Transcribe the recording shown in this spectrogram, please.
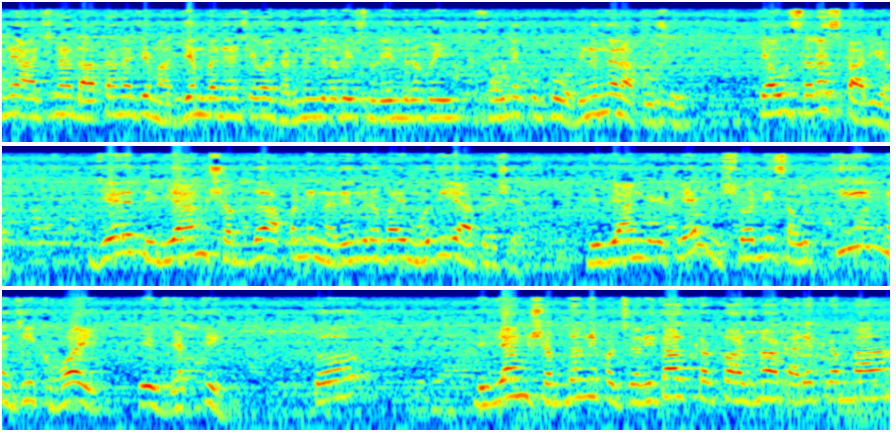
અને આજના દાતાના જે માધ્યમ બન્યા છે એવા ધર્મેન્દ્રભાઈ, સુરેન્દ્રભાઈ, સૌને ખૂબ ખૂબ અભિનંદન આપું છું કે આવું સરસ કાર્ય જે દિવ્યાંગ શબ્દ આપણને નરેન્દ્રભાઈ મોદીએ આપ્યો છે. દિવ્યાંગ એટલે ઈશ્વરની સૌથી નજીક હોય એ વ્યક્તિ. તો દિવ્યાંગ શબ્દને ચરિતાર્થ કરતો આજનો આ કાર્યક્રમમાં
